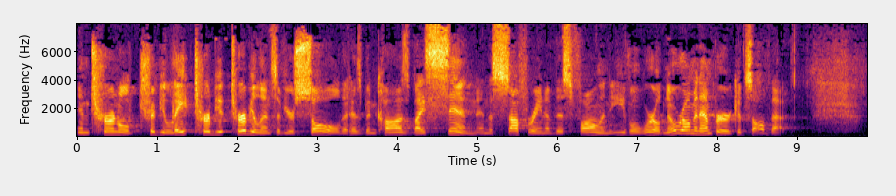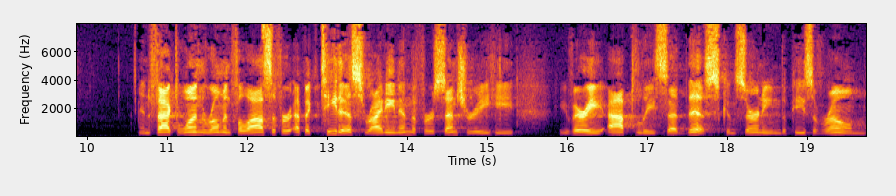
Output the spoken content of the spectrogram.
internal turbulence of your soul that has been caused by sin and the suffering of this fallen, evil world. No Roman emperor could solve that. In fact, one Roman philosopher, Epictetus, writing in the first century, he, he very aptly said this concerning the peace of Rome.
